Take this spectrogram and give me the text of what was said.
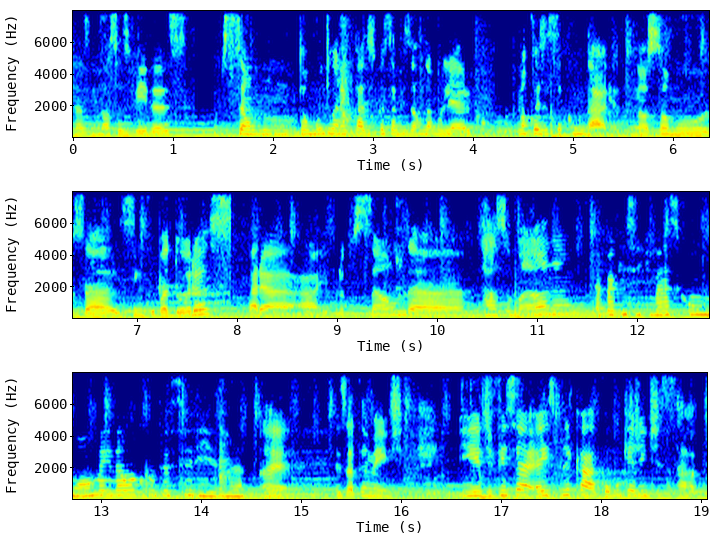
nas nossas vidas são estão muito conectados com essa visão da mulher como uma coisa secundária. Nós somos as incubadoras para a reprodução da raça humana. É porque se tivesse com um homem não aconteceria, né? É, exatamente. E difícil é, é explicar como que a gente sabe.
